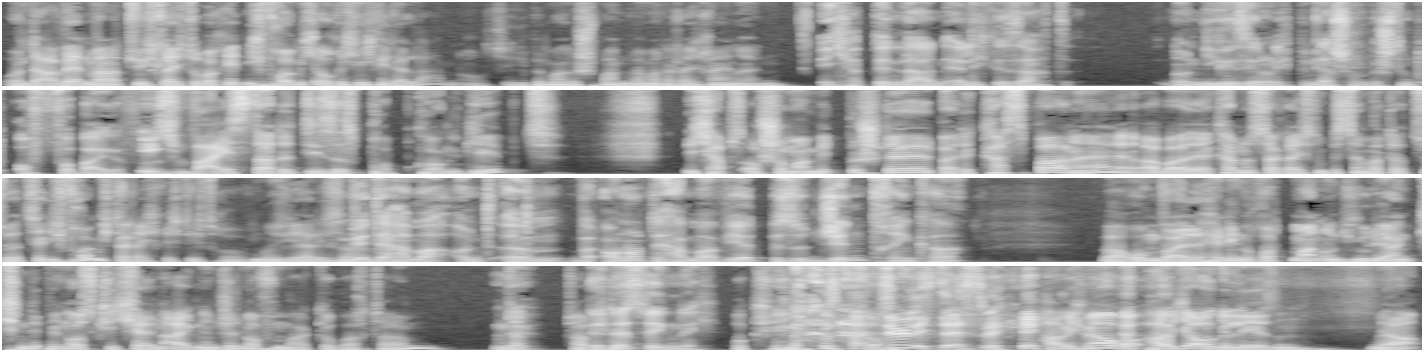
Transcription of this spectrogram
Und da werden wir natürlich gleich drüber reden. Ich freue mich auch richtig, wie der Laden aussieht. Ich bin mal gespannt, wenn wir da gleich reinrennen. Ich habe den Laden ehrlich gesagt noch nie gesehen und ich bin da schon bestimmt oft vorbeigefahren. Ich weiß, dass es dieses Popcorn gibt. Ich habe es auch schon mal mitbestellt bei der Kasper, ne? aber er kann uns da gleich ein bisschen was dazu erzählen. Ich freue mich da gleich richtig drauf, muss ich ehrlich sagen. wird der Hammer. Und ähm, was auch noch der Hammer wird, bist du Gin-Trinker? Warum? Weil Henning Rottmann und Julian Knipping aus Kichellen einen eigenen Gin auf den Markt gebracht haben? Nö. Hab Nee, deswegen nicht. Okay. Natürlich deswegen. Habe ich mir auch, habe ich auch gelesen. Ja.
